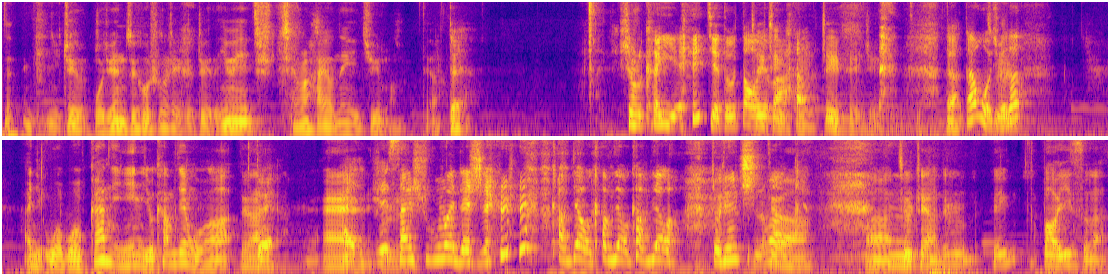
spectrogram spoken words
那你你这个，我觉得你最后说这是对的，因为前面还有那一句嘛，对吧？对，是不是可以 解读到位吧？这个可以，这个可以，对啊。但我觉得，哎，你我我看你，你就看不见我，对吧？对，哎，你这三叔嘛，你这是看不见我，看不见我，看不见我，周星驰嘛，对吧？啊，就是这样，就是哎，不好意思了，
